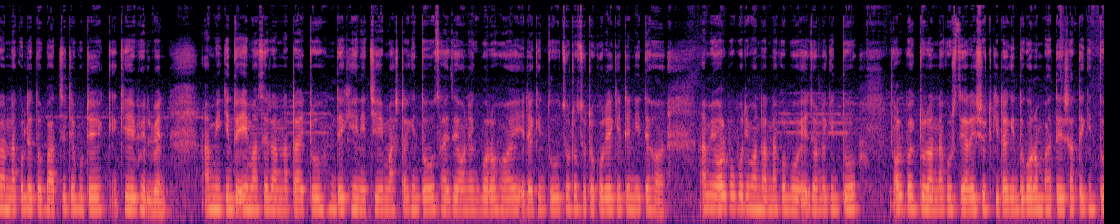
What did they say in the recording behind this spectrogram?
রান্না করলে তো বাদ চেটে ফুটে খেয়ে ফেলবেন। আমি কিন্তু এই মাছের রান্নাটা একটু দেখিয়ে নিচ্ছি। মাছটা কিন্তু সাইজে অনেক বড় হয়। এটা কিন্তু ছোট ছোট করে কেটে নিতে হয়। আমি অল্প পরিমাণ রান্না করব, এই জন্য কিন্তু অল্প একটু রান্না করছি। আর এই শুটকিটা কিন্তু গরম ভাতের সাথে কিন্তু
